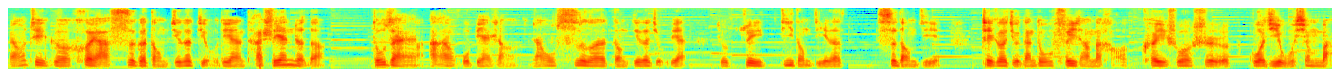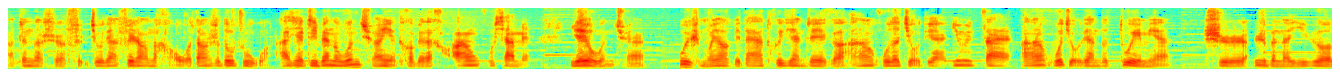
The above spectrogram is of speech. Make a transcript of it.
然后这个赫雅四个等级的酒店，它实验者的都在阿寒湖边上，然后四个等级的酒店，就最低等级的四等级。这个酒店都非常的好，可以说是国际五星吧，真的是酒店非常的好。我当时都住过，而且这边的温泉也特别的好。阿寒湖下面也有温泉。为什么要给大家推荐这个阿寒湖的酒店？因为在阿寒湖酒店的对面是日本的一个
